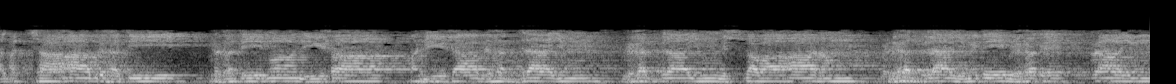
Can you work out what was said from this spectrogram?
अच्छा बृहती बृहती मानीषा मनीषा बृहद्रायुम् बृहद्रायुम् विश्ववाहारम् बृहद्रायुमिति बृहत् प्रायुम्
